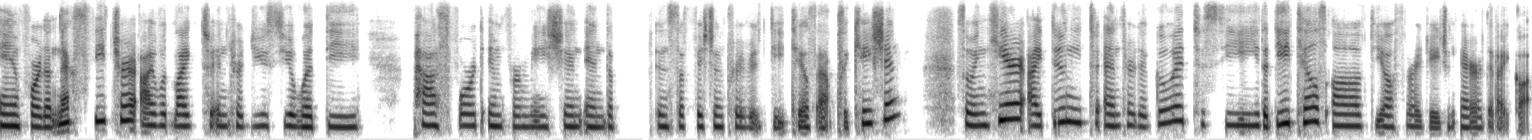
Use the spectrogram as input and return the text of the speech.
And for the next feature, I would like to introduce you with the passport information in the insufficient privilege details application. So in here, I do need to enter the GUID to see the details of the authorization error that I got.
